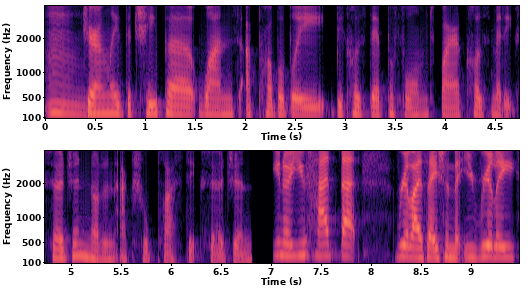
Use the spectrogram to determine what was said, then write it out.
Mm. Generally, the cheaper ones are probably because they're performed by a cosmetic surgeon, not an actual plastic surgeon. You know, you had that realization that you really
